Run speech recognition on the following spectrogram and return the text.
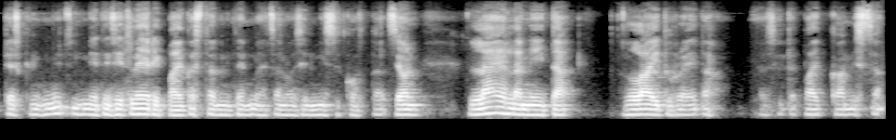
Pitäisikö- Mietin siitä leiripaikasta, miten mä sanoisin missä kohtaa. Se on lähellä niitä laitureita ja sitä paikkaa, missä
